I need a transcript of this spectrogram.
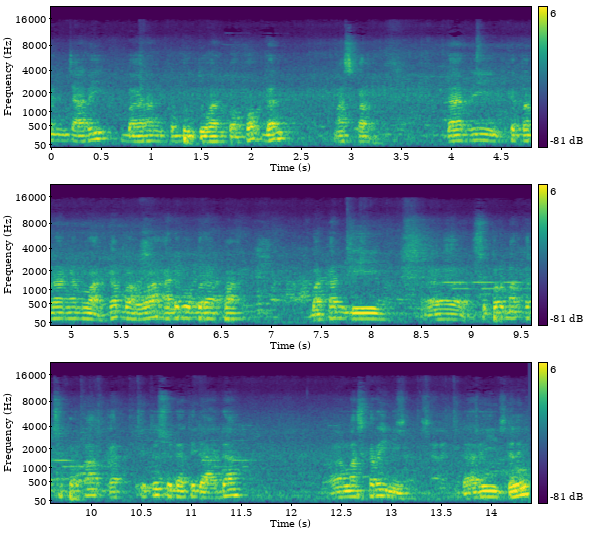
mencari barang kebutuhan pokok dan masker dari keterangan warga bahwa ada beberapa bahkan di supermarket-supermarket uh, itu sudah tidak ada uh, masker ini. Dari itu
